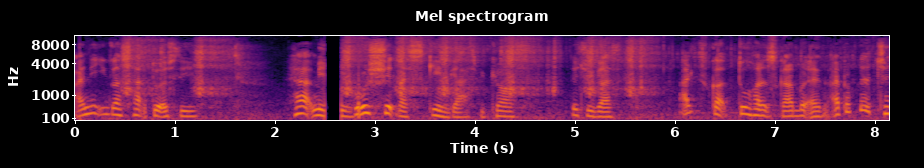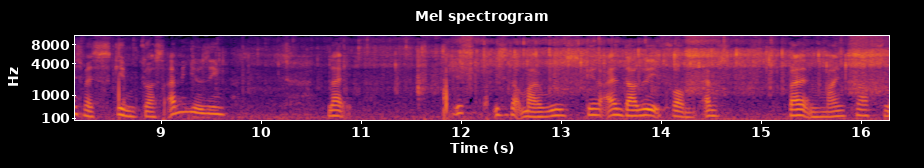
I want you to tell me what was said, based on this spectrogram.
I need you guys help to actually help me bullshit my skin, guys, because literally, guys, I just got 200 subscribers and I probably change my skin because I'm using like this is not my real skin. I downloaded it from M Planet Minecraft, so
